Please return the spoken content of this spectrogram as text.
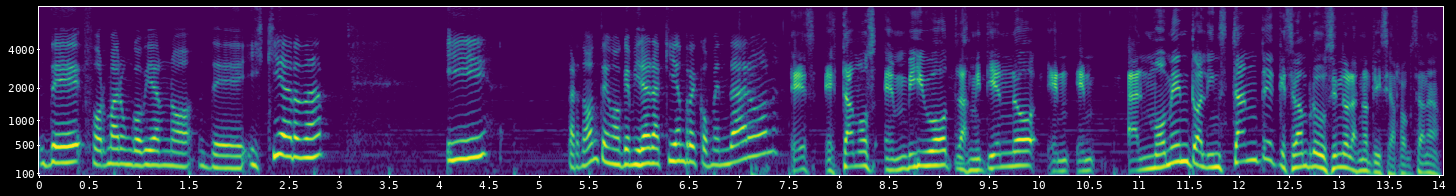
de formar un gobierno de izquierda. Y Perdón, tengo que mirar a quién recomendaron. Es, estamos en vivo transmitiendo en, al momento, al instante que se van produciendo las noticias, Roxana.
